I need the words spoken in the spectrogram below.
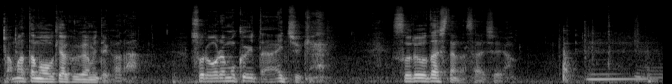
たまたまお客が見てからそれ俺も食いたいっちゅうけんそれを出したんが最初よ。う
